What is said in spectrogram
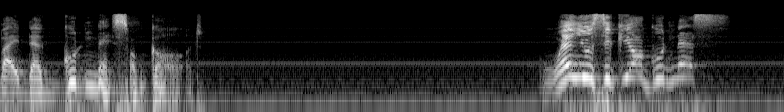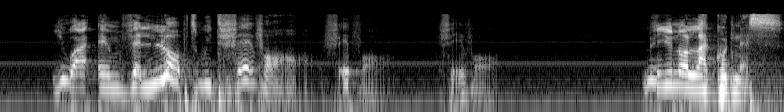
by the goodness of God. When you secure goodness, you are enveloped with favor. Favor. Favor. May you not lack goodness.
